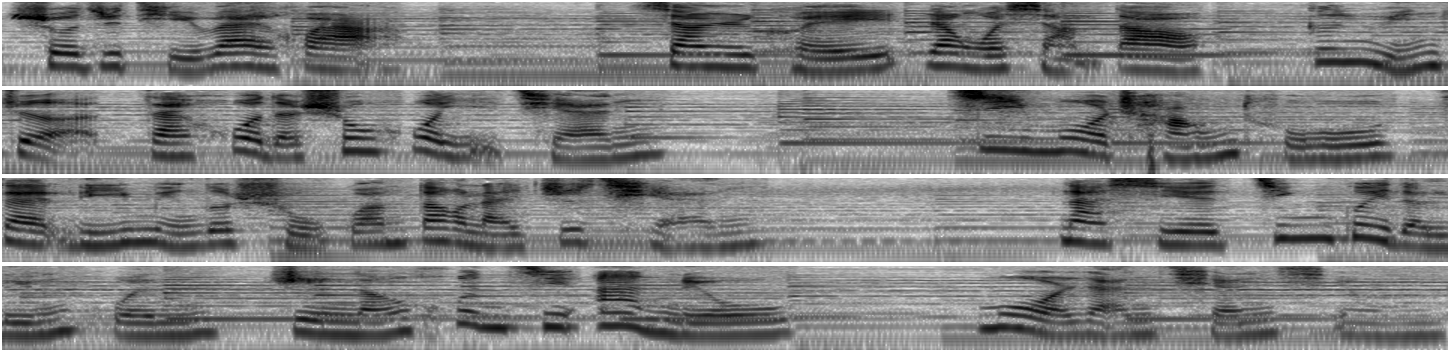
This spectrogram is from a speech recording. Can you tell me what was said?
说句题外话，《向日葵》让我想到耕耘者在获得收获以前，寂寞长途在黎明的曙光到来之前，那些金贵的灵魂只能混迹暗流，默然前行。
